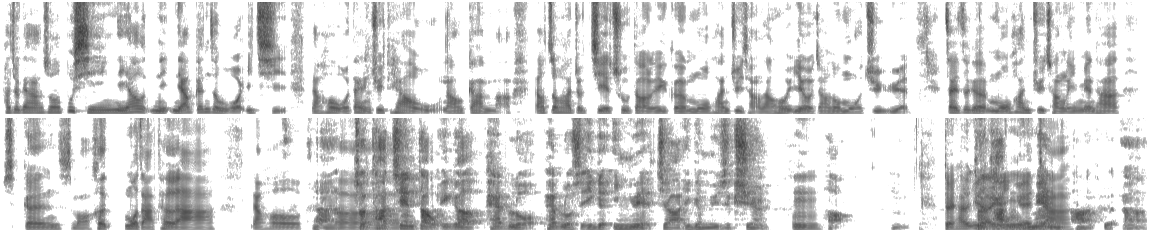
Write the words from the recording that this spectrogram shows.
他就跟他说：“不行，你要你你要跟着我一起，然后我带你去跳舞，然后干嘛？”然后之后他就接触到了一个魔幻剧场，然后也有叫做魔剧院。在这个魔幻剧场里面，他跟什么赫莫扎特啊，然后呃，说他见到一个 Pablo，Pablo 是一个音乐家，一个 musician，嗯，好，嗯，对，他遇到一个音乐家啊，对，嗯。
